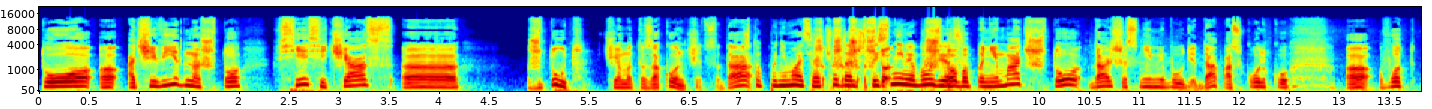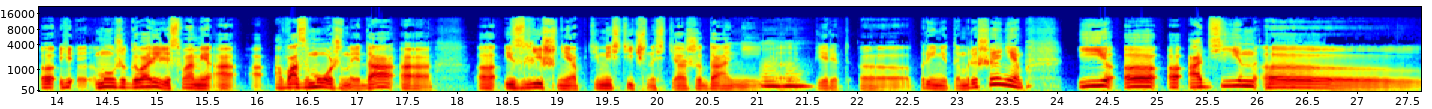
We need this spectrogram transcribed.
то э, очевидно, что все сейчас э, ждут, чем это закончится, да. Чтобы понимать, а что, что дальше что, с ними будет? Чтобы понимать, что дальше с ними будет, да, поскольку э, вот э, мы уже говорили с вами о, о возможной, да, о, излишней оптимистичности ожиданий угу. перед э, принятым решением. И э, э, один э,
